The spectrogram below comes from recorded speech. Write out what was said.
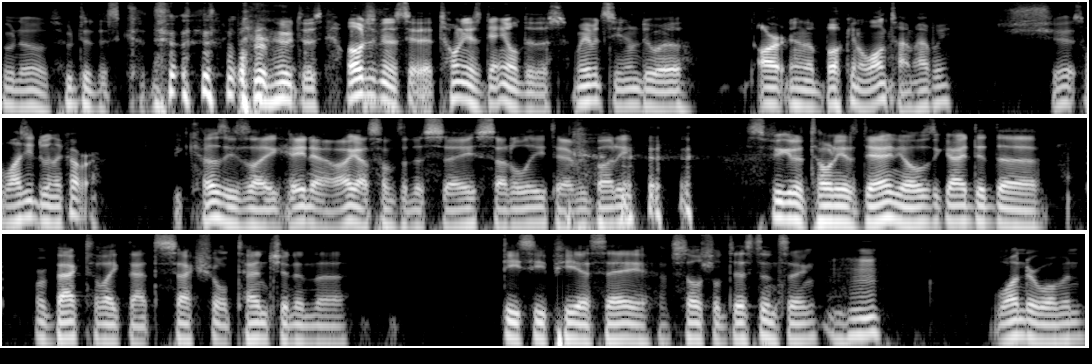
Who knows? Who did this? Who did this? Well, I was just going to say that Tony S. Daniel did this. We haven't seen him do a art in a book in a long time, have we? Shit. So why is he doing the cover? Because he's like, hey, now I got something to say subtly to everybody. Speaking of Tony S. Daniels, the guy did the. We're back to like that sexual tension in the DCPSA of social distancing. Mm-hmm. Wonder Woman.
